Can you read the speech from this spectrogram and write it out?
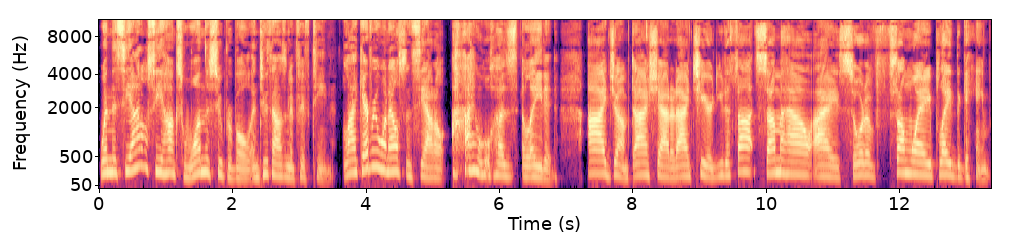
When the Seattle Seahawks won the Super Bowl in 2015, like everyone else in Seattle, I was elated. I jumped, I shouted, I cheered. You'd have thought somehow I sort of, some way played the game,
